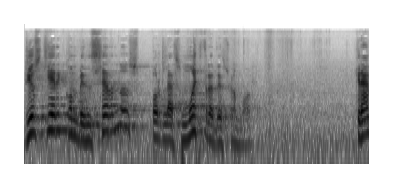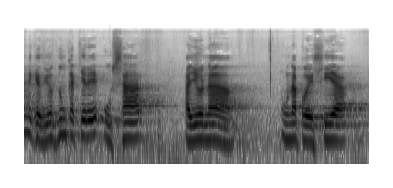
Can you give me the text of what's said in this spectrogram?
Dios quiere convencernos por las muestras de su amor. Créanme que Dios nunca quiere usar, hay una, una poesía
